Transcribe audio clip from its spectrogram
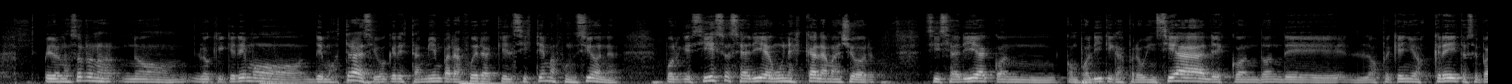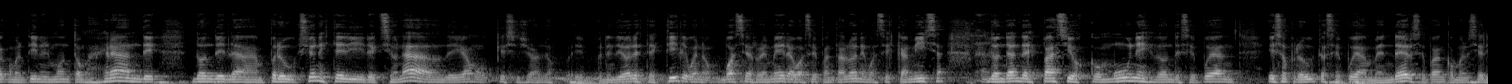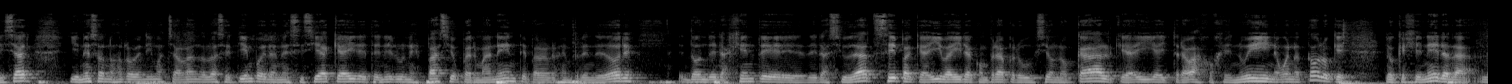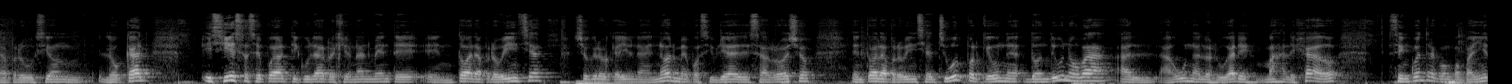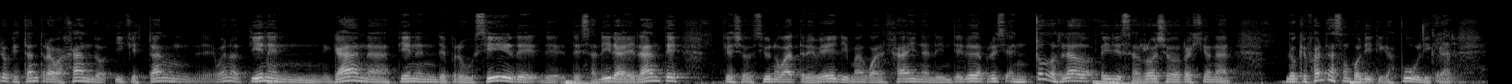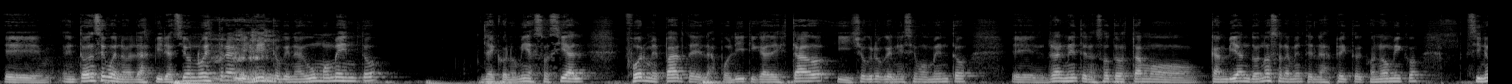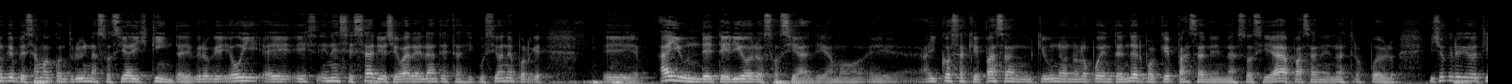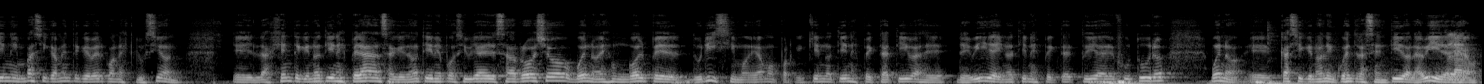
Pero nosotros no, lo que queremos demostrar, si vos querés también para afuera, que el sistema funciona, porque si eso se haría a una escala mayor, si se haría con, con, políticas provinciales, con donde los pequeños créditos se puedan convertir en el monto más grande, donde la producción esté direccionada, donde digamos, qué sé yo, los emprendedores textiles, bueno, vos haces remera, vos haces pantalones, vos haces camisa, donde anda espacios comunes donde se puedan, esos productos se puedan vender, se puedan comercializar, y en eso nosotros venimos charlándolo hace tiempo de la necesidad que hay de tener un espacio permanente para los emprendedores, donde la gente de la ciudad sepa que ahí va a ir a comprar producción local, que ahí hay trabajo genuino, bueno, todo lo que, lo que genera la, la producción local. Y si eso se puede articular regionalmente en toda la provincia, yo creo que hay una enorme posibilidad de desarrollo en toda la provincia del Chubut, porque donde uno va al, a uno de los lugares más alejados, se encuentra con compañeros que están trabajando y que están, eh, bueno, tienen ganas, tienen de producir, de, de salir adelante que yo, si uno va a Trevelli, Magualjaina, al interior de la provincia, en todos lados hay desarrollo regional. Lo que falta son políticas públicas. Eh, entonces, bueno, la aspiración nuestra es esto, que en algún momento la economía social forme parte de las políticas de Estado y yo creo que en ese momento eh, realmente nosotros estamos cambiando no solamente en el aspecto económico, sino que empezamos a construir una sociedad distinta. Yo creo que hoy eh, es, necesario llevar adelante estas discusiones porque eh, hay un deterioro social, digamos. Eh, hay cosas que pasan que uno no lo puede entender por qué pasan en la sociedad, pasan en nuestros pueblos. Y yo creo que tienen básicamente que ver con la exclusión. La gente que no tiene esperanza, que no tiene posibilidad de desarrollo, bueno, es un golpe durísimo, digamos, porque quien no tiene expectativas de, vida y no tiene expectativas de futuro, bueno, casi que no le encuentra sentido a la vida, digamos.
